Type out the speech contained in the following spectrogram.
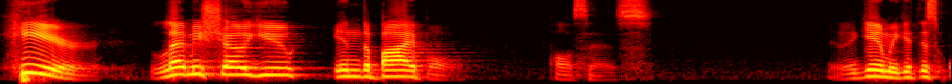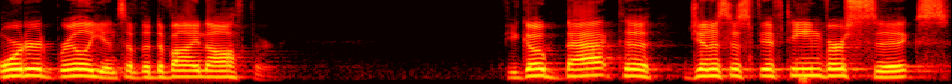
Here, let me show you in the Bible, Paul says. And again, we get this ordered brilliance of the divine author. If you go back to Genesis 15, verse 6,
